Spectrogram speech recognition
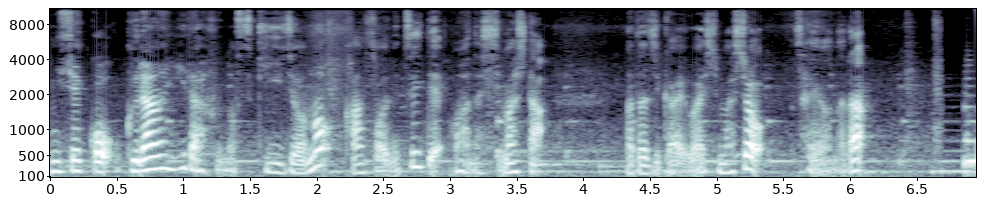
ニセコグランヒラフのスキー場の感想についてお話ししました。また次回お会いしましょう。さようなら。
